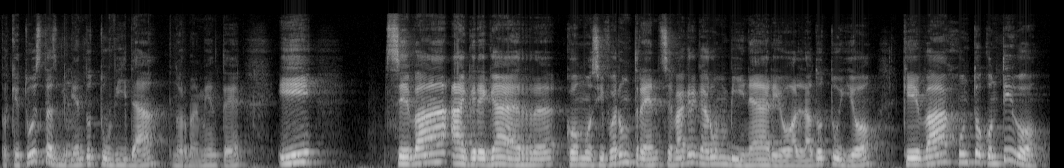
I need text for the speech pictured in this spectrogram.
porque tú estás viviendo tu vida normalmente y se va a agregar, como si fuera un tren, se va a agregar un binario al lado tuyo que va junto contigo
